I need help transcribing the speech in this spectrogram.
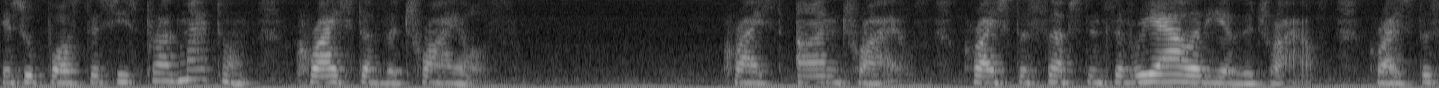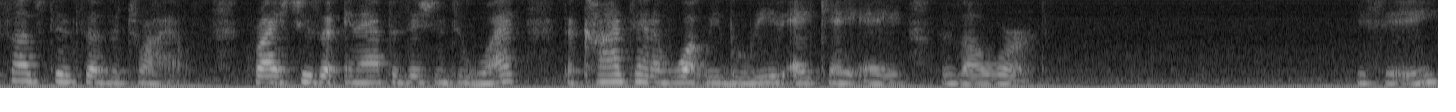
is hypostasis pragmaton, Christ of the trials. Christ on trials, Christ the substance of reality of the trials, Christ the substance of the trials, Christ who's in apposition to what? The content of what we believe, aka the Word. You see?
